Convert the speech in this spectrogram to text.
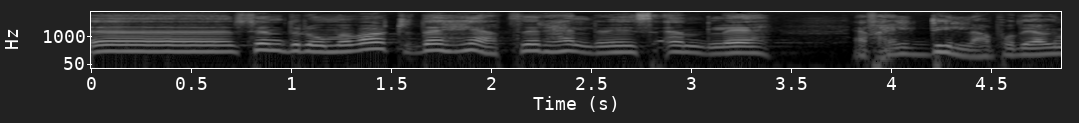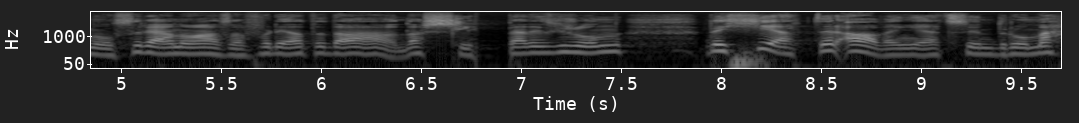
eh, syndromet vårt? Det heter heldigvis endelig Jeg får helt dilla på diagnoser, jeg nå, altså, fordi da, da, slipper jeg diskusjonen. Det heter avhengighetssyndromet.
